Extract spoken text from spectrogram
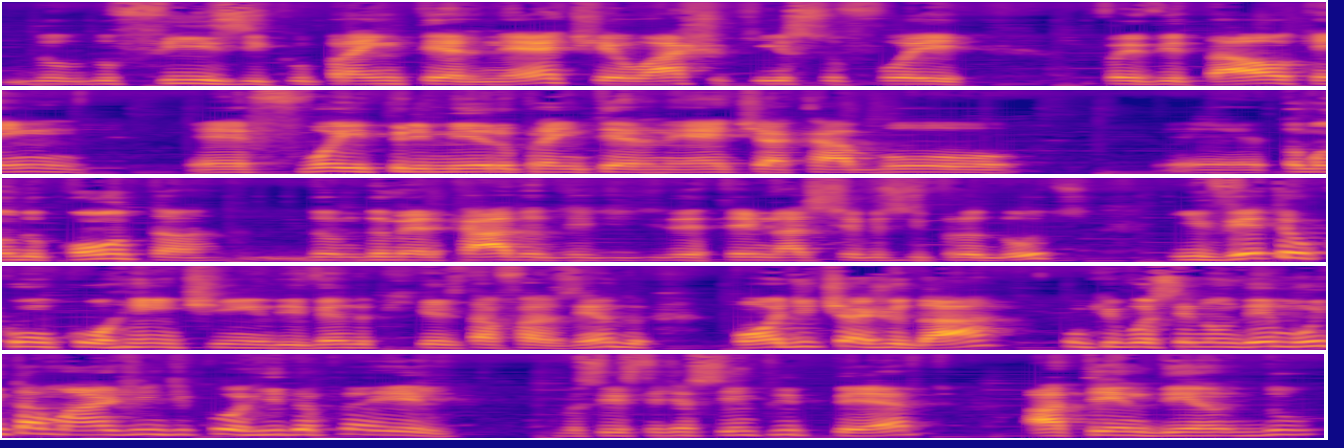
do, do físico para a internet, eu acho que isso foi foi vital. Quem é, foi primeiro para a internet acabou é, tomando conta do, do mercado de, de, determinados serviços e produtos. E ver teu concorrente indo e vendo o que, que ele está fazendo pode te ajudar com que você não dê muita margem de corrida para ele. Você esteja sempre perto, atendendo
